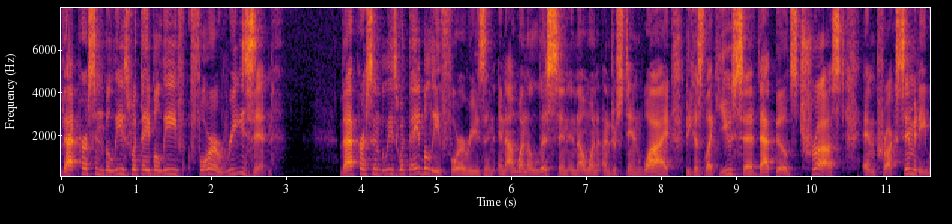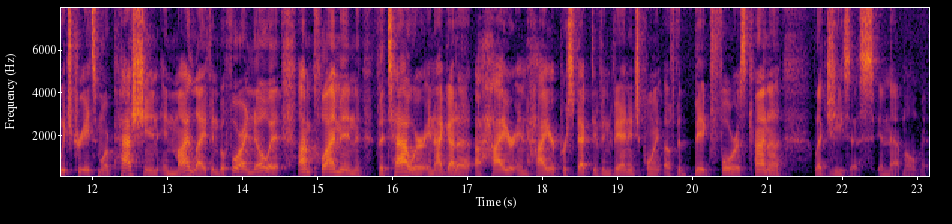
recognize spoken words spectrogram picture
That person believes what they believe for a reason. That person believes what they believe for a reason, and I want to listen and I want to understand why, because, like you said, that builds trust and proximity, which creates more passion in my life. And before I know it, I'm climbing the tower and I got a, a higher and higher perspective and vantage point of the big forest, kind of like Jesus in that moment.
